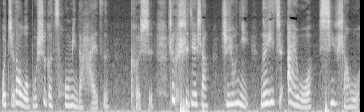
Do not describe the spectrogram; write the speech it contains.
我知道我不是个聪明的孩子，可是这个世界上只有你能一直爱我、欣赏我。”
